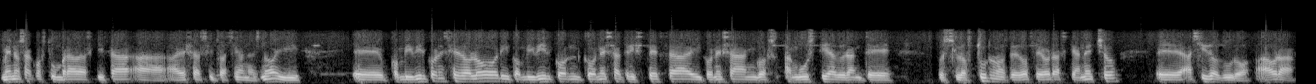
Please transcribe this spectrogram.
menos acostumbradas quizá a, esas situaciones, ¿no? Y eh, convivir con ese dolor y convivir con, con esa tristeza y con esa angustia durante pues los turnos de 12 horas que han hecho eh, ha sido duro. Ahora,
